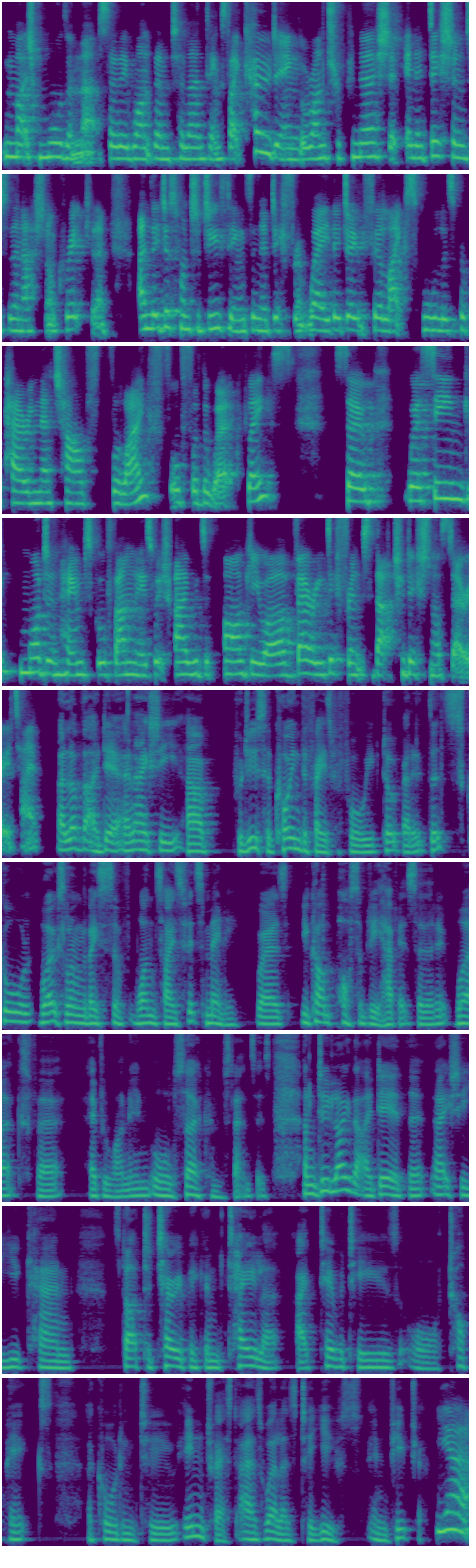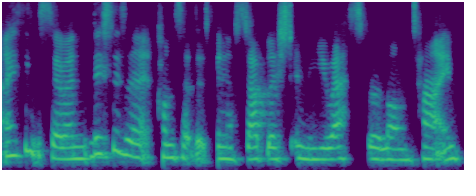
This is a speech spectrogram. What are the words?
much more than that. So they want them to learn things like coding or entrepreneurship in addition to the national curriculum. And they just want to do things in a different way. They don't feel like school is preparing their child for life or for the workplace. So we're seeing modern homeschool families, which I would argue are very different to that traditional stereotype. I love that idea. And actually, our producer coined the phrase before we talked about it that school works along the basis of one size fits many, whereas you can't possibly have it so that it works for everyone in all circumstances. And I do like that idea that actually you can start to cherry pick and tailor activities or topics according to interest as well as to use in future. Yeah, I think so. And this is a concept that's been established in the US for a long time.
